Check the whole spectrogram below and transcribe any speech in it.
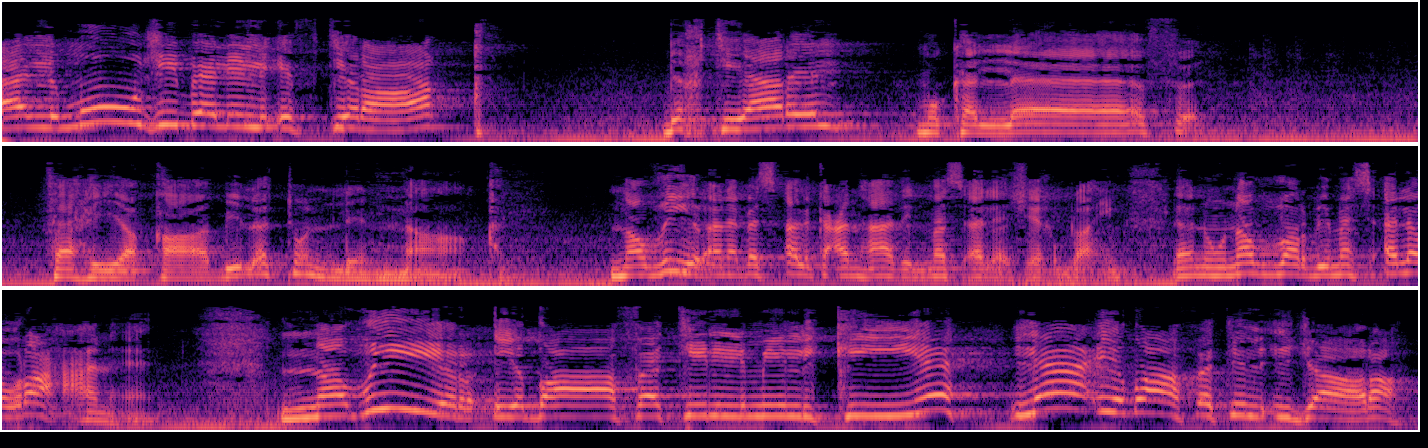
الموجبة للافتراق باختيار المكلف فهي قابلة للناقل. نظير أنا بسألك عن هذه المسألة شيخ إبراهيم لأنه نظر بمسألة وراح عنها. نظير إضافة الملكية لا إضافة الإجارة.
